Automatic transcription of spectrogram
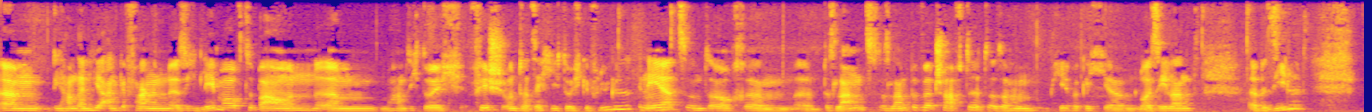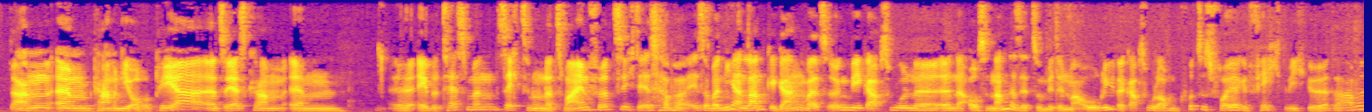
Ähm, die haben dann hier angefangen, äh, sich ein Leben aufzubauen, ähm, haben sich durch Fisch und tatsächlich durch Geflügel ernährt und auch ähm, äh, das Land, das Land bewirtschaftet. Also haben hier wirklich äh, Neuseeland äh, besiedelt. Dann ähm, kamen die Europäer. Äh, zuerst kam ähm, äh, Abel Tasman 1642, der ist aber, ist aber nie an Land gegangen, weil es irgendwie gab es wohl eine, eine Auseinandersetzung mit den Maori. Da gab es wohl auch ein kurzes Feuergefecht, wie ich gehört habe.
